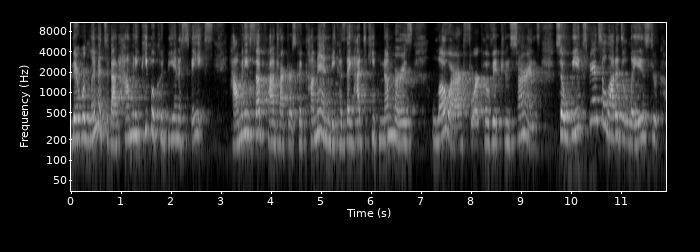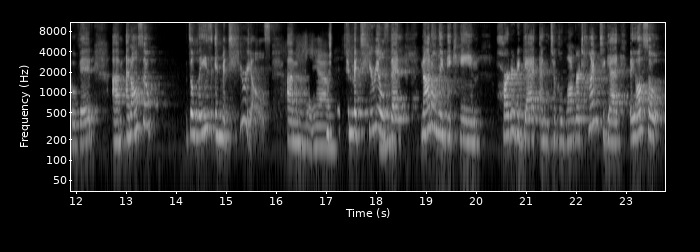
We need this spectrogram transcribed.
there were limits about how many people could be in a space how many subcontractors could come in because they had to keep numbers lower for COVID concerns. So we experienced a lot of delays through COVID um, and also delays in materials. Um, oh, yeah. Materials then not only became harder to get and took a longer time to get, they also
